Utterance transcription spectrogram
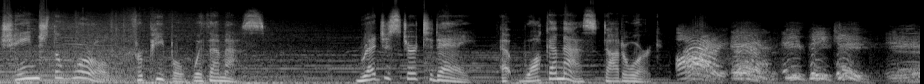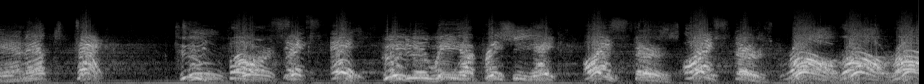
change the world for people with MS. Register today at walkms.org. I-N-E-P-T, Inept Tech. Two, four, six, eight. Who do we appreciate? Oysters, oysters, raw, raw, raw.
